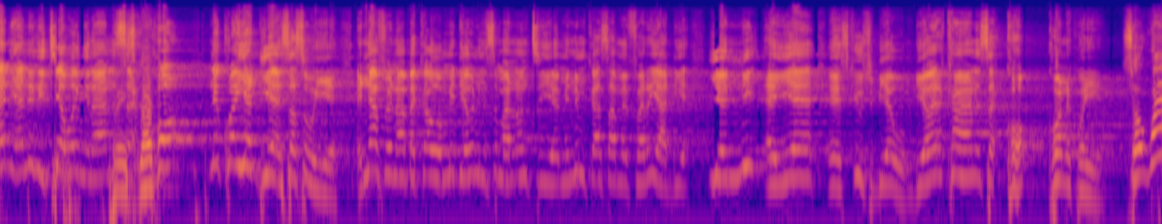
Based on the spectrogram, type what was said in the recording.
ɛnea ne ne ti a wɔnyinaa ne Praise sɛ kɔ ne kɔyɛ deɛ a ɛsɛ sɛ woyɛ ɛnyɛ afei no abɛka wɔ me deɛ wonim sɛ mano nte yɛ menim kasa mefɛre adeɛ yɛnni ɛyɛ excuse bi awom deɛ ɔyɛka ne sɛ kɔ kɔ ne kɔyɛ So when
